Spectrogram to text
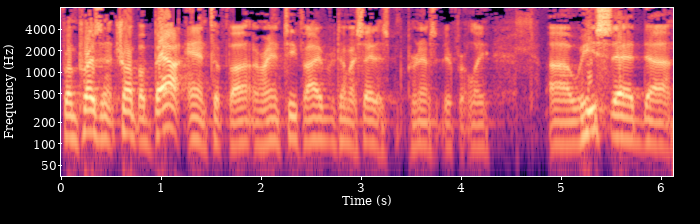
from President Trump about Antifa, or Antifa, every time I say it, I pronounce it differently. Uh, he said, uh,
